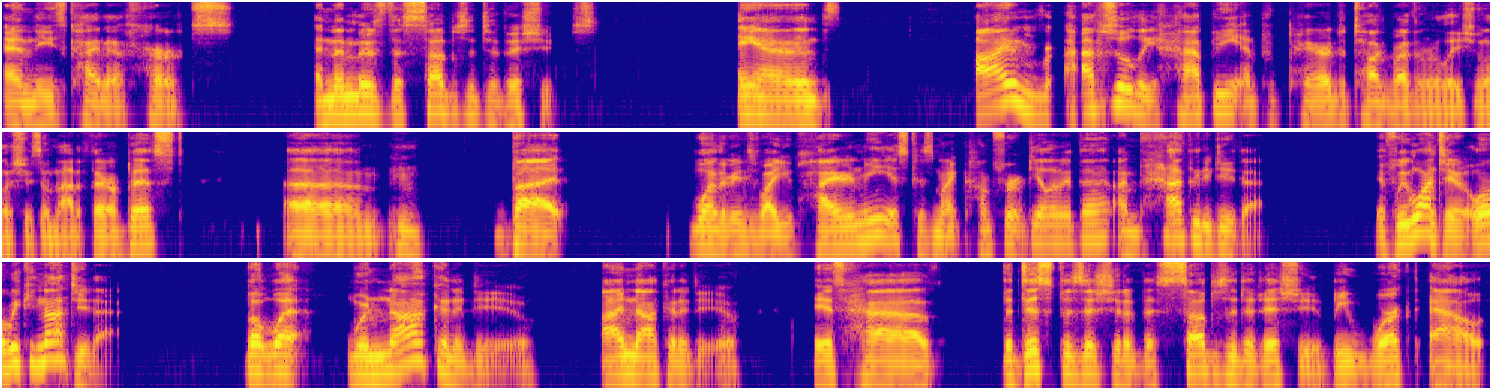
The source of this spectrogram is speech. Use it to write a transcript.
and these kind of hurts, and then there's the substantive issues, and I'm absolutely happy and prepared to talk about the relational issues. I'm not a therapist. Um, but one of the reasons why you hired me is because my comfort dealing with that. I'm happy to do that if we want to, or we cannot do that. But what we're not going to do I'm not going to do is have the disposition of the substantive issue be worked out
